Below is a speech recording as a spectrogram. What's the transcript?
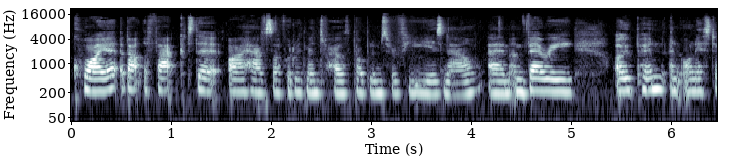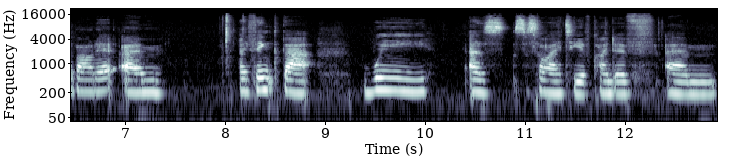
quiet about the fact that I have suffered with mental health problems for a few years now. Um, I'm very open and honest about it. Um, I think that we as society have kind of um,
